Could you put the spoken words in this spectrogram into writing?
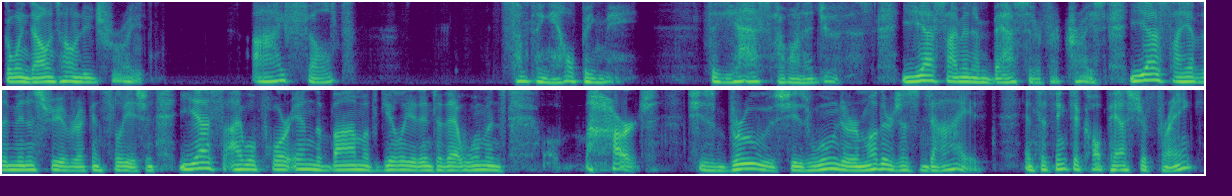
going downtown Detroit, I felt something helping me said, Yes, I want to do this. Yes, I'm an ambassador for Christ. Yes, I have the ministry of reconciliation. Yes, I will pour in the balm of Gilead into that woman's heart. She's bruised, she's wounded, her mother just died. And to think to call Pastor Frank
